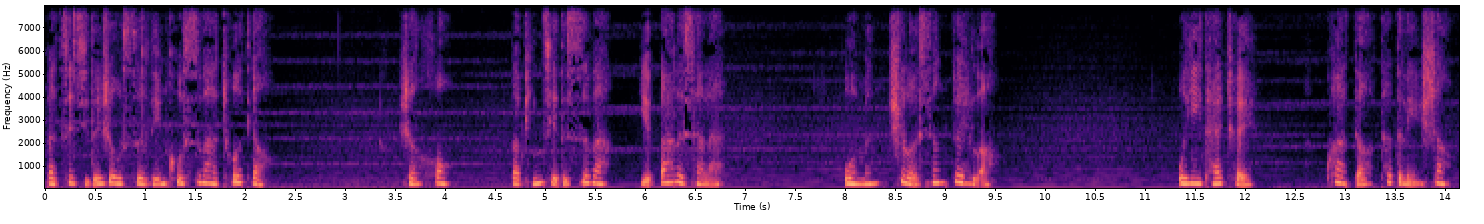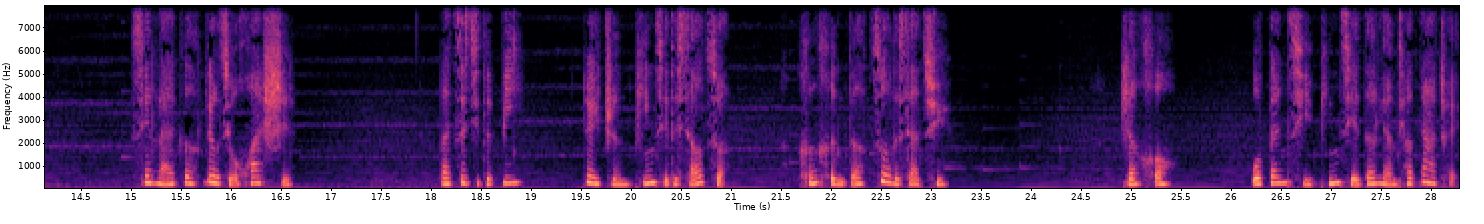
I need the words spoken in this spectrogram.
把自己的肉色连裤丝袜脱掉，然后把萍姐的丝袜也扒了下来。我们赤裸相对了。我一抬腿，跨到她的脸上。先来个六九花式，把自己的逼对准萍姐的小嘴，狠狠的坐了下去。然后，我搬起萍姐的两条大腿，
